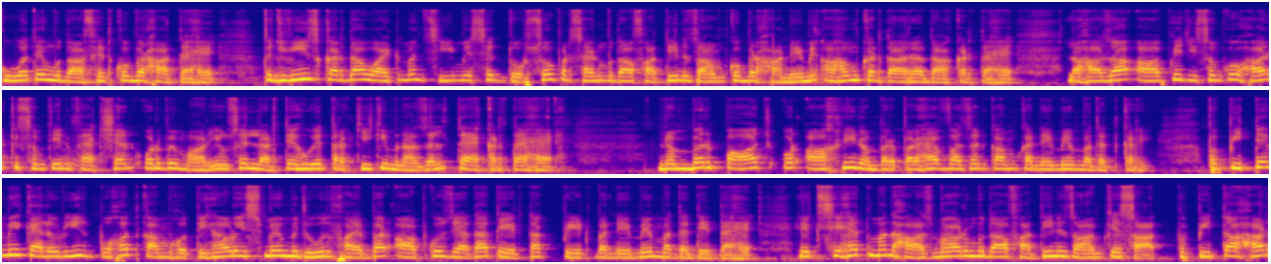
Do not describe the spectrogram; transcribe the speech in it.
क़वत मुदाफ़त को बढ़ाता है। तजवीज़ करदा वाइटमिन सी में से 200 परसेंट मुदाफ़ाती निज़ाम को बढ़ाने में अहम करदार अदा करता है। लिहाजा आपके जिसम को हर किस्म के इन्फेक्शन और बीमारियों से लड़ते हुए तरक्की की मनाजिल तय करता है। नंबर पाँच और आखिरी नंबर पर है, वज़न कम करने में मदद करें। पपीते में कैलोरीज बहुत कम होती हैं और इसमें मौजूद फाइबर आपको ज़्यादा देर तक पेट बनने में मदद देता है। एक सेहतमंद हाजमा और मुदाफ़ाती निज़ाम के साथ, पपीता हर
